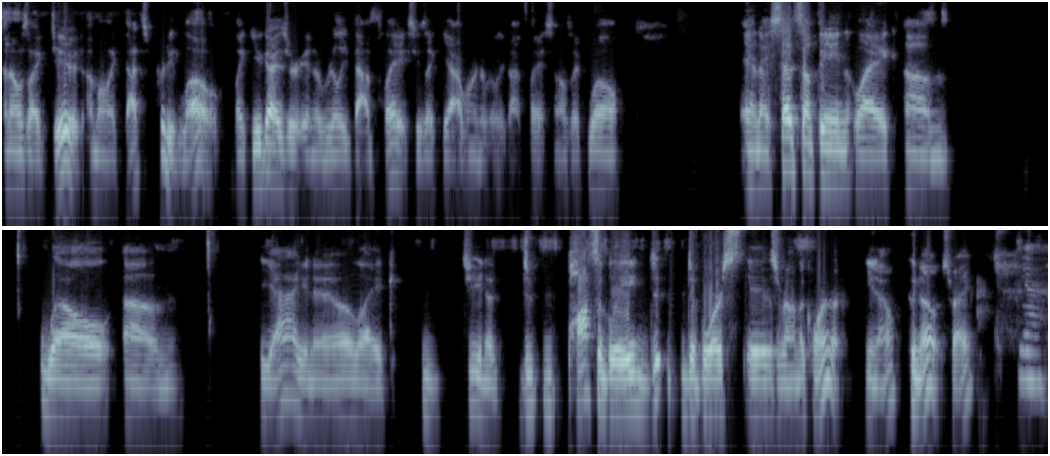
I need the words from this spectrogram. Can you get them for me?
And I was like, dude, I'm like, that's pretty low. Like, you guys are in a really bad place. He's like, yeah, we're in a really bad place. And I was like, well, and I said something like, um, "Well, um, yeah, you know, like, you know, d- possibly d- divorce is around the corner. You know, who knows, right?" Yeah.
